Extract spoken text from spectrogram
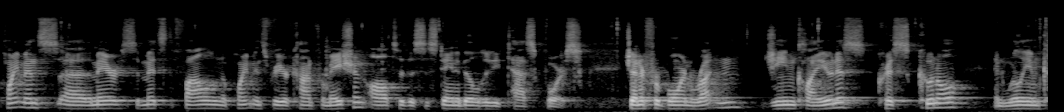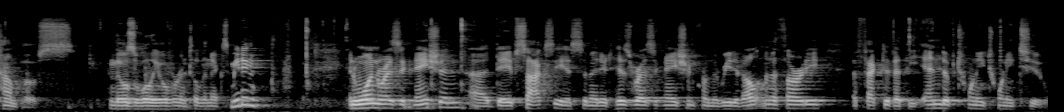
appointments, uh, the mayor submits the following appointments for your confirmation, all to the Sustainability Task Force. Jennifer Bourne Rutten, Jean Clyunas, Chris Kunal, and William Campos. And those will lay over until the next meeting. In one resignation, uh, Dave Soxey has submitted his resignation from the Redevelopment Authority, effective at the end of 2022.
